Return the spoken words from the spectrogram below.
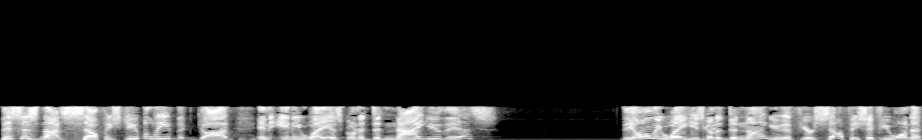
This is not selfish. Do you believe that God in any way is going to deny you this? The only way He's going to deny you if you're selfish, if you want to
